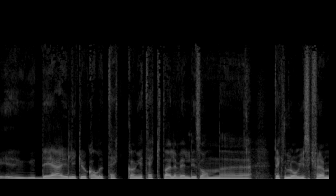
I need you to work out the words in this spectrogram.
eh, det jeg liker å kalle tech ganger tech, da, eller veldig sånn eh, teknologisk frem,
